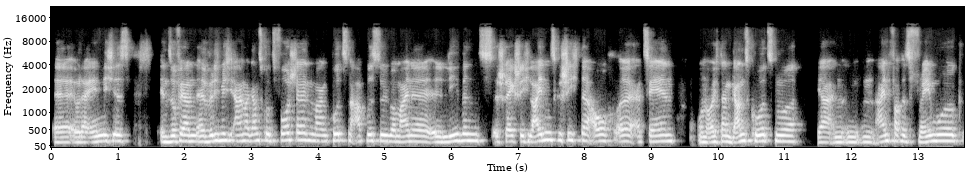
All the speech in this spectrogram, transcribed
äh, oder ähnliches. Insofern äh, würde ich mich einmal ganz kurz vorstellen, mal einen kurzen Abriss über meine äh, Lebens-Leidensgeschichte auch äh, erzählen und euch dann ganz kurz nur ja, ein, ein einfaches Framework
